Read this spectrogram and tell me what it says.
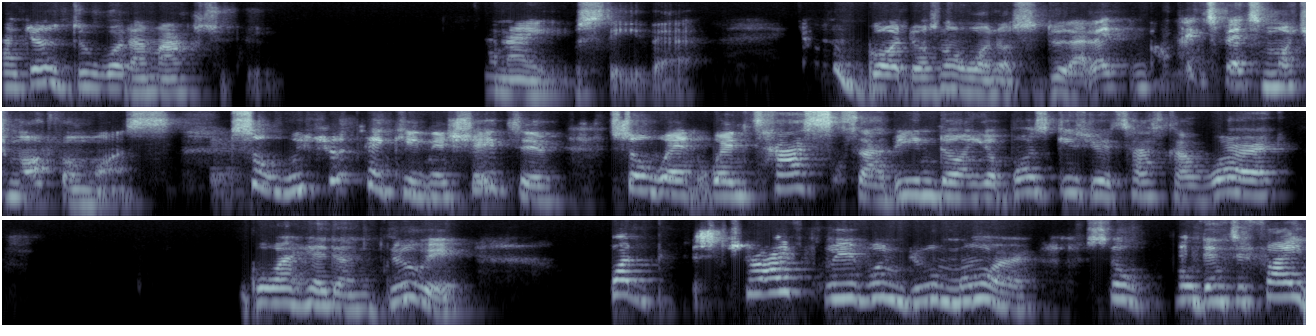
I just do what I'm asked to do, and I stay there. God does not want us to do that. Like God expects much more from us. So we should take initiative. So when when tasks are being done, your boss gives you a task at work, go ahead and do it. But strive to even do more. So identify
